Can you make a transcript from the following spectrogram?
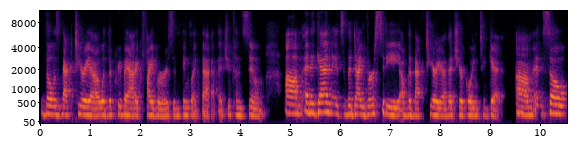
those bacteria with the prebiotic fibers and things like that that you consume. Um, and again it's the diversity of the bacteria that you're going to get. Um, and so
